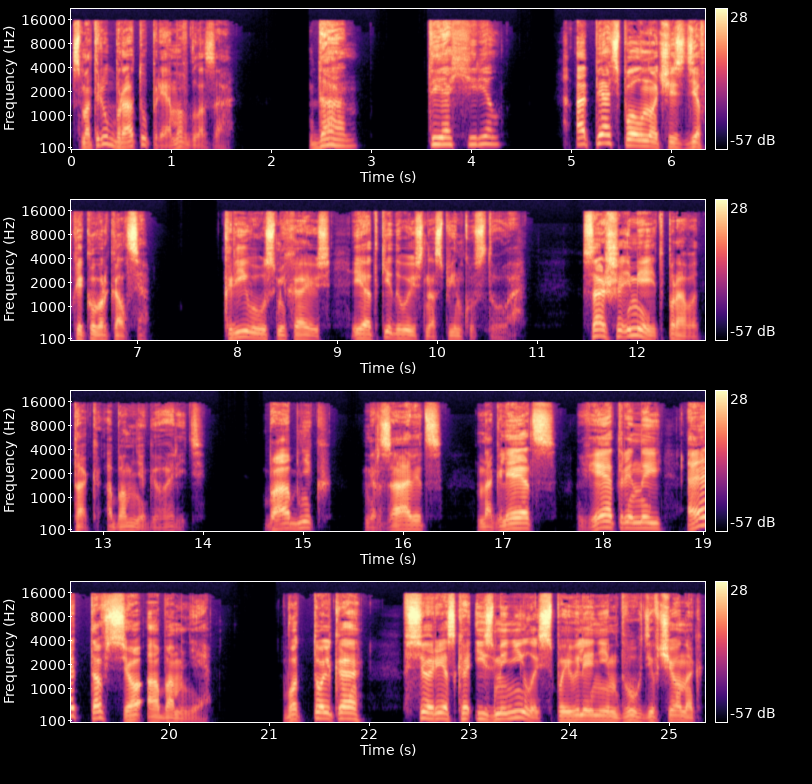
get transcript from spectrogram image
Смотрю брату прямо в глаза. «Дан, ты охерел? Опять полночи с девкой кувыркался?» Криво усмехаюсь и откидываюсь на спинку стула. Саша имеет право так обо мне говорить. Бабник, мерзавец, наглец, ветреный — это все обо мне. Вот только все резко изменилось с появлением двух девчонок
